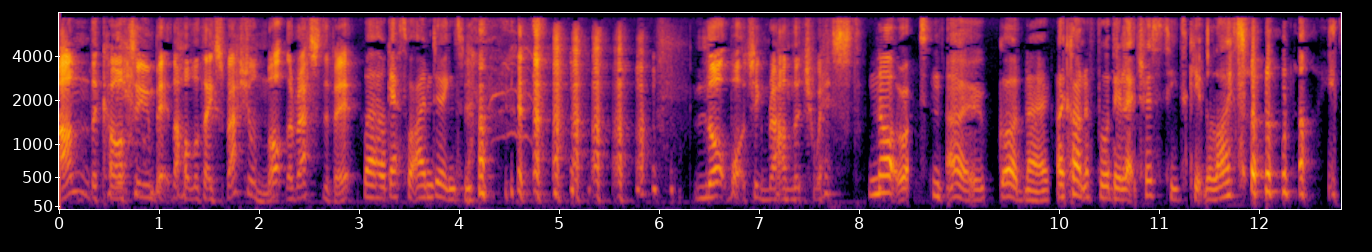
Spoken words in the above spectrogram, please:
and the cartoon bit, of the holiday special, not the rest of it. well, guess what I'm doing tonight? not watching Round the Twist. Not right. No, God no. I can't afford the electricity to keep the lights on all night.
